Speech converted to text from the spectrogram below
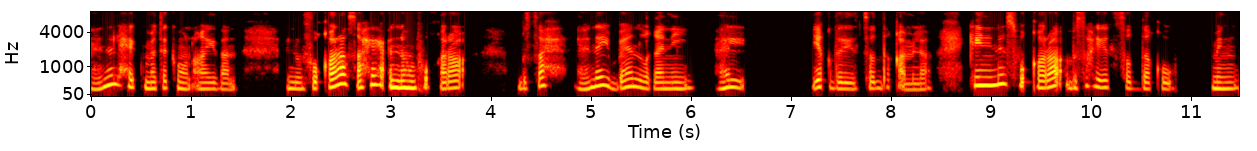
هنا الحكمة تكمن أيضا إنه الفقراء صحيح أنهم فقراء بصح هنا يبان الغني هل يقدر يتصدق أم لا. كاين ناس فقراء بصح يتصدقوا من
